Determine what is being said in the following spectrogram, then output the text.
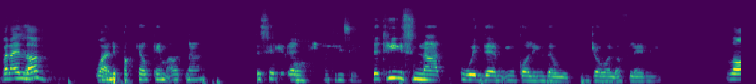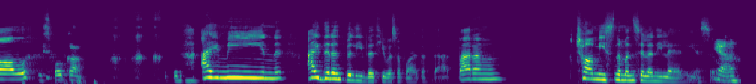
But I love what? Manny Pacquiao came out now to say that, Oh, what did he say? that he is not with them in calling the withdrawal of Leni. Lol. He spoke up. I mean, I didn't believe that he was a part of that. Parang chummies naman sila ni Leni. Eh, so Yeah.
